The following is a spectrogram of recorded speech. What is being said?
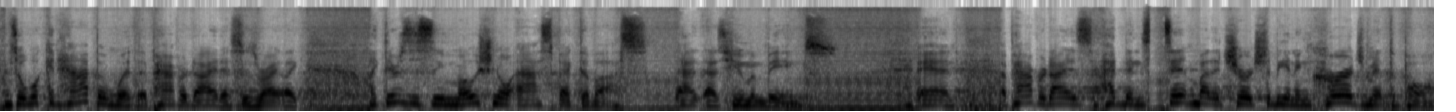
And so what can happen with Epaphroditus is right, like, like there's this emotional aspect of us as, as human beings. And Epaphroditus had been sent by the church to be an encouragement to Paul,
